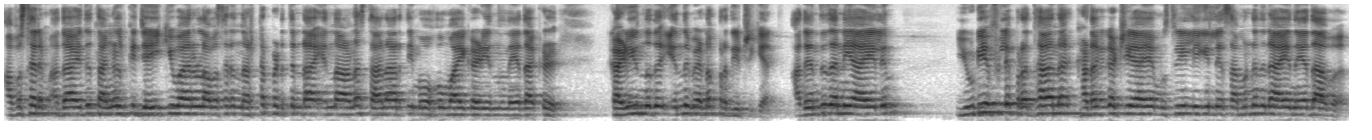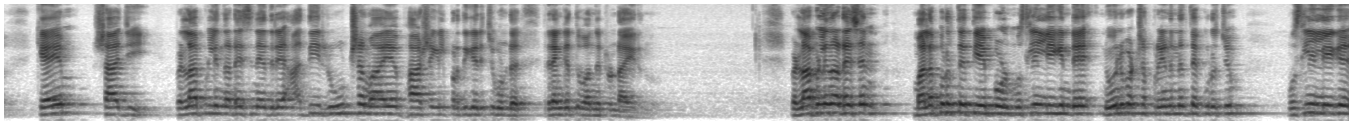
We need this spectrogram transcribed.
അവസരം അതായത് തങ്ങൾക്ക് ജയിക്കുവാനുള്ള അവസരം നഷ്ടപ്പെടുത്തണ്ട എന്നാണ് സ്ഥാനാർത്ഥി മോഹവുമായി കഴിയുന്ന നേതാക്കൾ കഴിയുന്നത് എന്ന് വേണം പ്രതീക്ഷിക്കാൻ. അതെന്ത് തന്നെയായാലും യു ഡി എഫിലെ പ്രധാന ഘടകകക്ഷിയായ മുസ്ലിം ലീഗിലെ സമുന്നതനായ നേതാവ് കെ എം ഷാജി വെള്ളാപ്പള്ളി നടേശനെതിരെ അതിരൂക്ഷമായ ഭാഷയിൽ പ്രതികരിച്ചുകൊണ്ട് രംഗത്ത് വന്നിട്ടുണ്ടായിരുന്നു. വെള്ളാപ്പള്ളി നടേശൻ മലപ്പുറത്തെത്തിയപ്പോൾ മുസ്ലിം ലീഗിന്റെ ന്യൂനപക്ഷ പ്രീണനത്തെക്കുറിച്ചും മുസ്ലിം ലീഗ്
